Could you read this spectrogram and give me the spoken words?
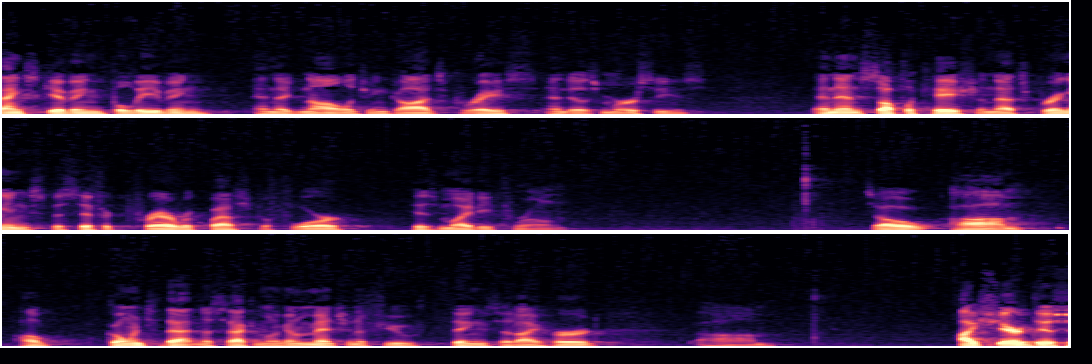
Thanksgiving, believing, and acknowledging God's grace and His mercies. And then supplication, that's bringing specific prayer requests before His mighty throne. So um, I'll go into that in a second. I'm going to mention a few things that I heard um, I shared this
